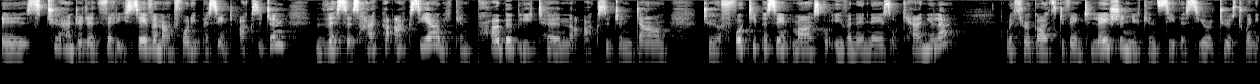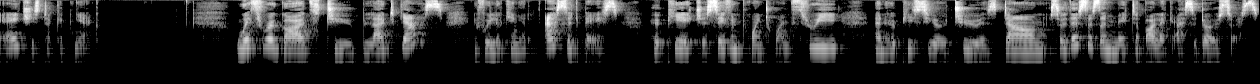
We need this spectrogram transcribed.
is 237 on 40% oxygen. This is hyperoxia. We can probably turn the oxygen down to a 40% mask or even a nasal cannula. With regards to ventilation, you can see the CO2 is 28, she's tachypneic. With regards to blood gas, if we're looking at acid base, her pH is 7.13 and her PCO2 is down. So this is a metabolic acidosis.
